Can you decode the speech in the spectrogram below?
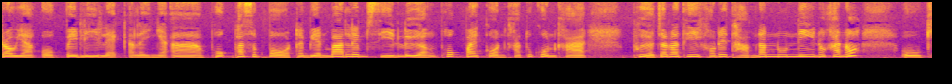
เราอยากออกไปรีแลกอะไรเงี้ยอ่าพกพาสปอร์ตทะเบียนบ้านเล่มสีเหลืองพกไปก่อนค่ะทุกคนค่ะ เผื่อเจ้าหน้าที่เขาได้ถามนั่นนู่นนี่เนาะค่ะเนาะโอเค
